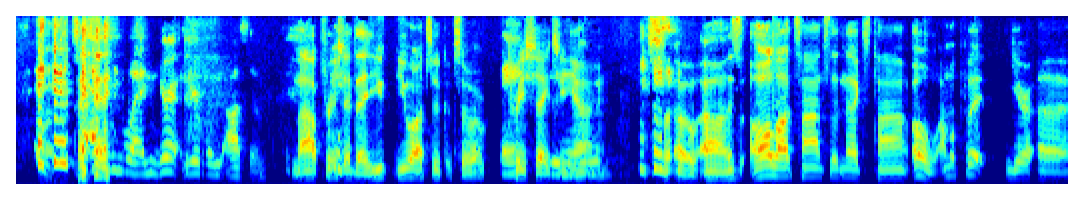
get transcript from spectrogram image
to everyone. You're you're really awesome. No, I appreciate that. You you are too, Couture. Appreciate you, you young. so um, it's all our time to the next time. Oh, I'm gonna put your uh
